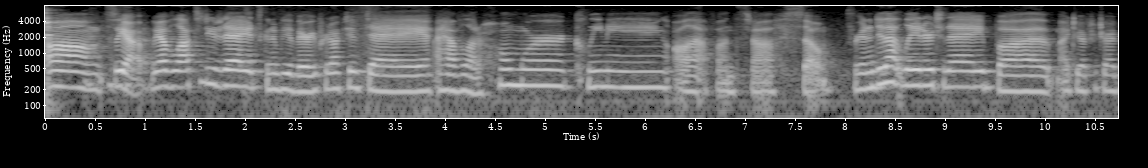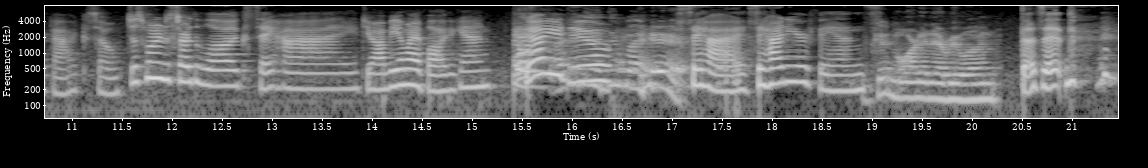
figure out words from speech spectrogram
Um so yeah we have a lot to do today. It's gonna be a very productive day. I have a lot of homework cleaning all that fun stuff so we're gonna do that later today, but I do have to drive back. So just wanted to start the vlog, say hi. Do you wanna be in my vlog again? Yeah, you do. do my hair. Say hi. Say hi to your fans. Good morning, everyone. That's it.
